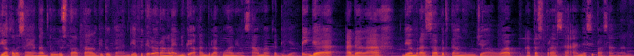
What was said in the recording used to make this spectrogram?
dia kalau sayang kan tulus total gitu kan. Dia pikir orang lain juga akan berlaku hal yang sama ke dia. Tiga adalah dia merasa bertanggung jawab atas perasaannya si pasangan.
